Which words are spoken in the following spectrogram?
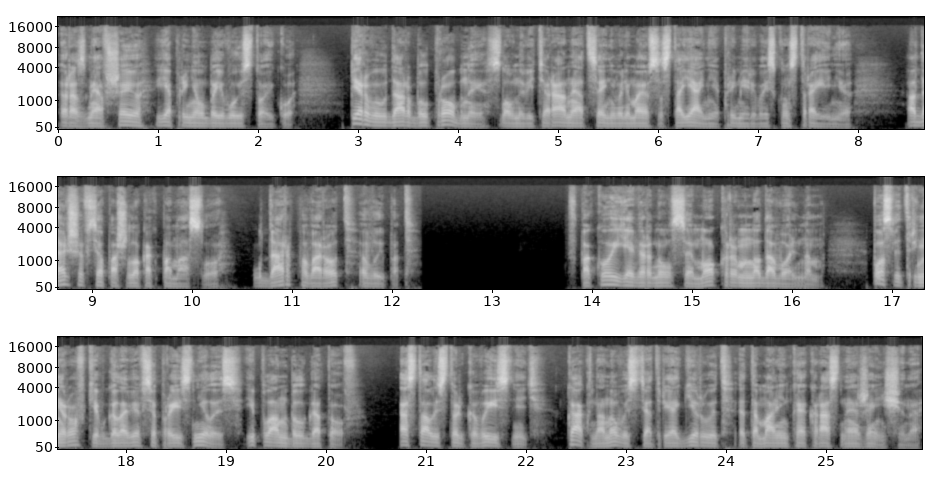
Размяв шею, я принял боевую стойку. Первый удар был пробный, словно ветераны оценивали мое состояние, примериваясь к настроению. А дальше все пошло как по маслу. Удар, поворот, выпад. В покой я вернулся мокрым, но довольным. После тренировки в голове все прояснилось, и план был готов. Осталось только выяснить, как на новости отреагирует эта маленькая красная женщина.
